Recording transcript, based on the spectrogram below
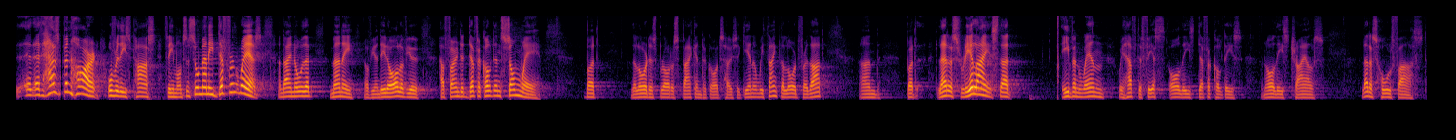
it, it has been hard over these past three months in so many different ways. And I know that many of you, indeed all of you, have found it difficult in some way. But the Lord has brought us back into God's house again, and we thank the Lord for that. And, but let us realize that even when we have to face all these difficulties and all these trials, let us hold fast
